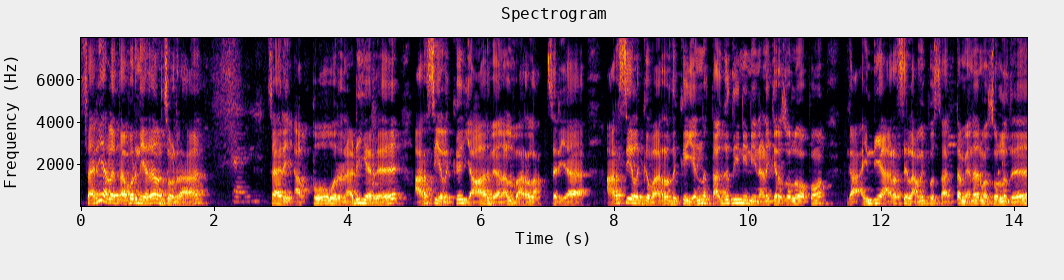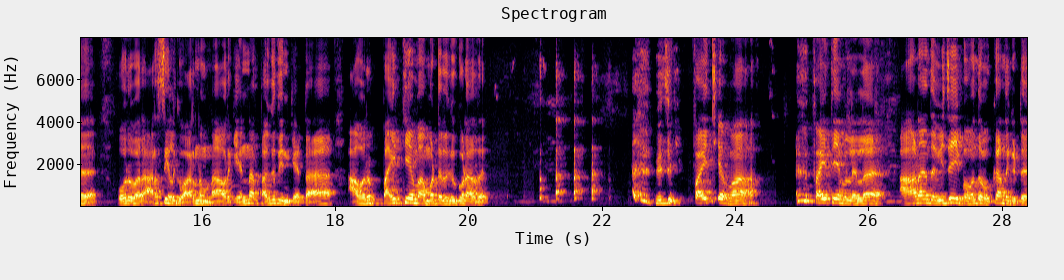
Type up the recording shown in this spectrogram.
சரி அல்லது தப்புன்னு நீ எதாவது சொல்கிறா சரி அப்போ ஒரு நடிகர் அரசியலுக்கு யார் வேணாலும் வரலாம் சரியா? அரசியலுக்கு வர்றதுக்கு என்ன தகுதின்னு நீ நினைக்கிற சொல்லு அப்போ. இந்திய அரசியல் அமைப்பு சட்டம் என்ன நம்ம சொல்லுது? ஒருவர் அரசியலுக்கு வரணும்னா அவருக்கு என்ன தகுதின்னு கேட்டால் அவர் பைத்தியமாக மட்டும் இருக்கக்கூடாது. விஜய் பைத்தியமா? பைத்தியம் இல்லைல்ல ஆனால் இந்த விஜய் இப்போ வந்து உட்காந்துக்கிட்டு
